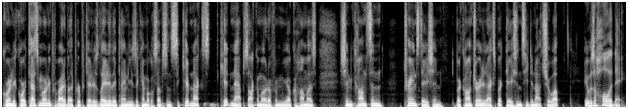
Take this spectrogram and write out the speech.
According to court testimony provided by the perpetrators later, they planned to use a chemical substance to kidnap, kidnap Sakamoto from Yokohama's Shinkansen train station, but contrary to expectations, he did not show up. It was a holiday.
